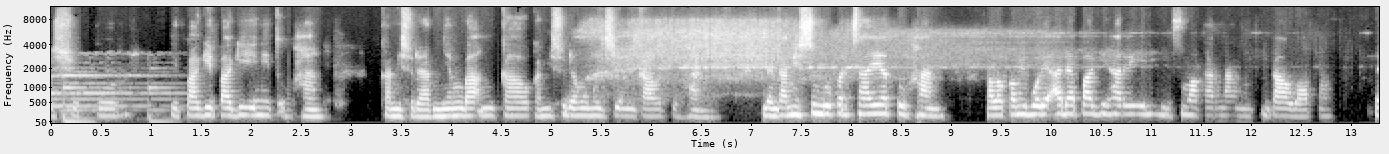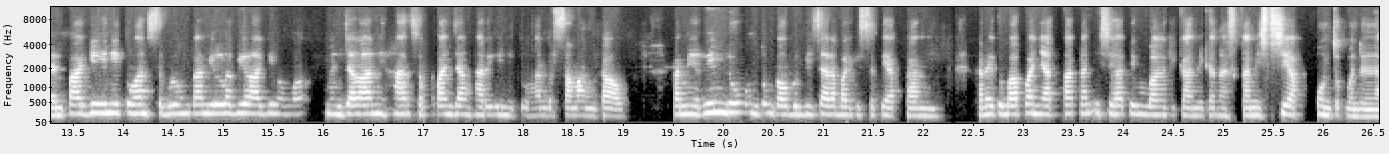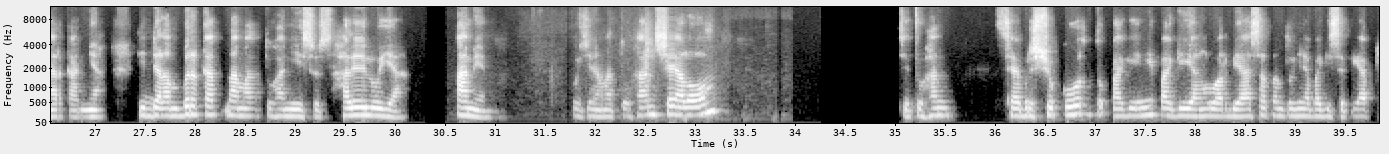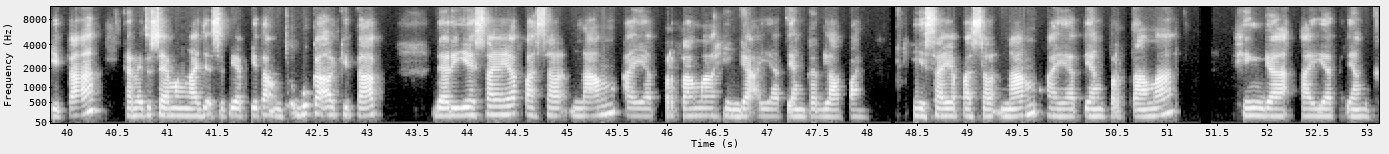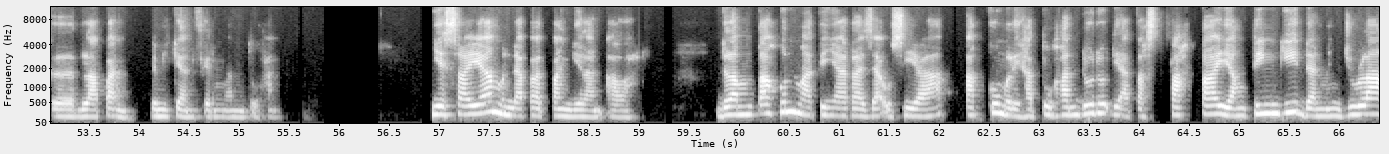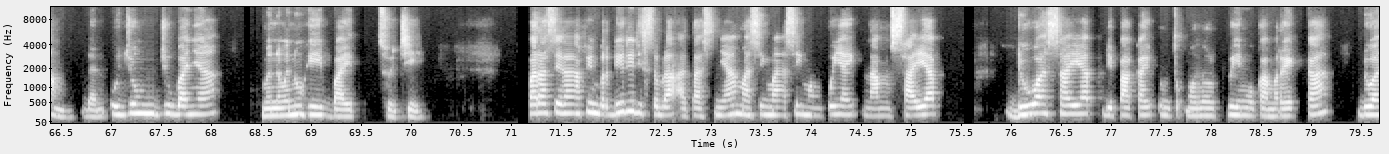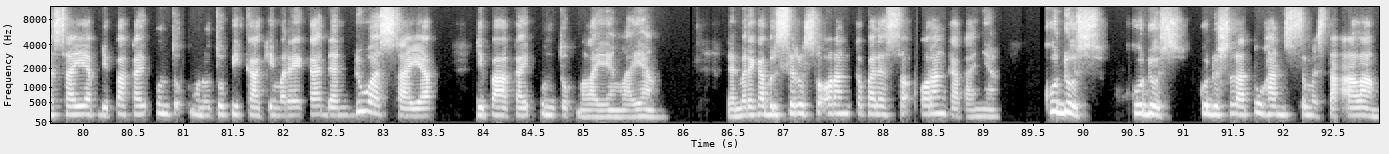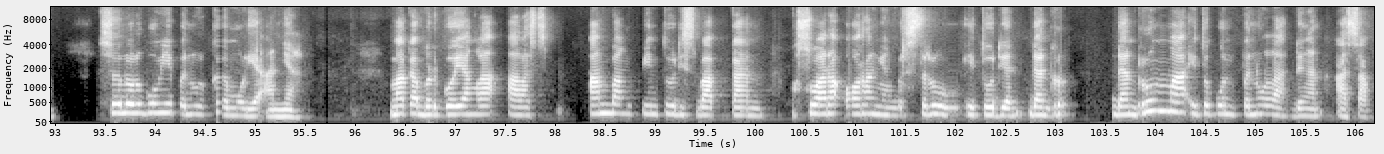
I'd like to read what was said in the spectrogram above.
bersyukur di pagi-pagi ini Tuhan. Kami sudah menyembah Engkau, kami sudah memuji Engkau Tuhan. Dan kami sungguh percaya Tuhan, kalau kami boleh ada pagi hari ini, semua karena Engkau Bapa. Dan pagi ini Tuhan, sebelum kami lebih lagi menjalani hari sepanjang hari ini Tuhan bersama Engkau, kami rindu untuk Engkau berbicara bagi setiap kami. Karena itu Bapak nyatakan isi hatimu bagi kami karena kami siap untuk mendengarkannya. Di dalam berkat nama Tuhan Yesus. Haleluya. Amin. Puji nama Tuhan. Shalom. Puji Tuhan, saya bersyukur untuk pagi ini, pagi yang luar biasa tentunya bagi setiap kita. Karena itu saya mengajak setiap kita untuk buka Alkitab dari Yesaya pasal 6 ayat pertama hingga ayat yang ke-8. Yesaya pasal 6 ayat yang pertama hingga ayat yang ke-8. Demikian firman Tuhan. Yesaya mendapat panggilan Allah. Dalam tahun matinya Raja Usia, aku melihat Tuhan duduk di atas tahta yang tinggi dan menjulang, dan ujung jubahnya memenuhi bait suci. Para serafim berdiri di sebelah atasnya, masing-masing mempunyai enam sayap. Dua sayap dipakai untuk menutupi muka mereka, dua sayap dipakai untuk menutupi kaki mereka, dan dua sayap dipakai untuk melayang-layang. Dan mereka berseru seorang kepada seorang katanya, Kudus, kudus, kuduslah Tuhan semesta alam, seluruh bumi penuh kemuliaannya. Maka bergoyanglah alas ambang pintu disebabkan suara orang yang berseru itu dan dan rumah itu pun penuhlah dengan asap.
